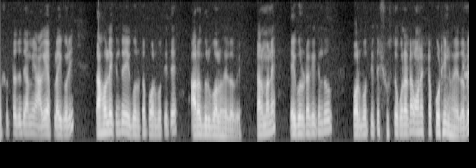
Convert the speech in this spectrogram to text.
ওষুধটা যদি আমি আগে অ্যাপ্লাই করি, তাহলে কিন্তু এই গরুটা পরবর্তীতে আরও দুর্বল হয়ে যাবে। তার মানে এই গরুটাকে কিন্তু পরবর্তীতে সুস্থ করাটা অনেকটা কঠিন হয়ে যাবে।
